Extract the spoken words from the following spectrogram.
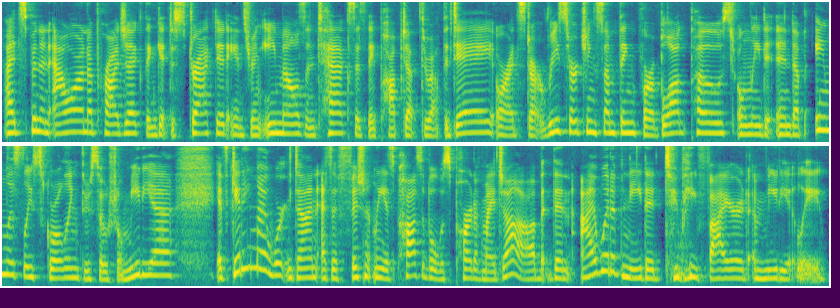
I'd spend an hour on a project, then get distracted answering emails and texts as they popped up throughout the day, or I'd start researching something for a blog post only to end up aimlessly scrolling through social media. If getting my work done as efficiently as possible was part of my job, then I I would have needed to be fired immediately.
